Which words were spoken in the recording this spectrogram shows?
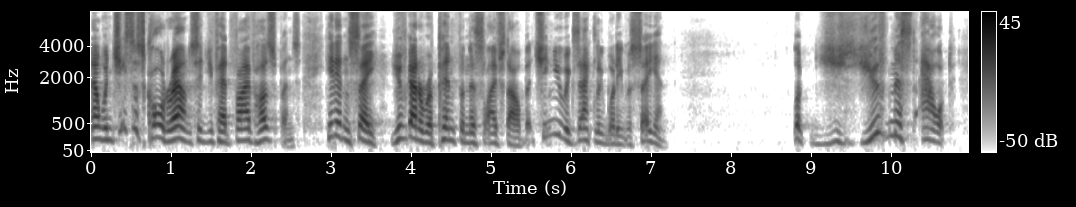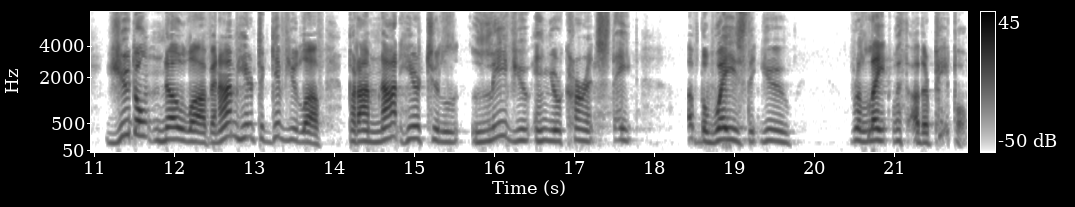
Now, when Jesus called her out and said, You've had five husbands, he didn't say, You've got to repent from this lifestyle, but she knew exactly what he was saying. Look, you've missed out you don't know love, and I'm here to give you love, but I'm not here to leave you in your current state of the ways that you relate with other people.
